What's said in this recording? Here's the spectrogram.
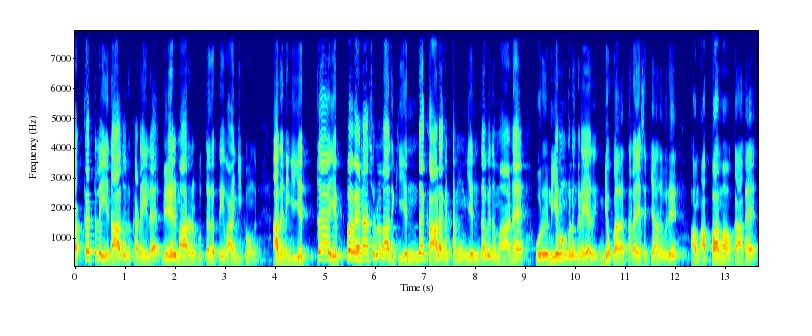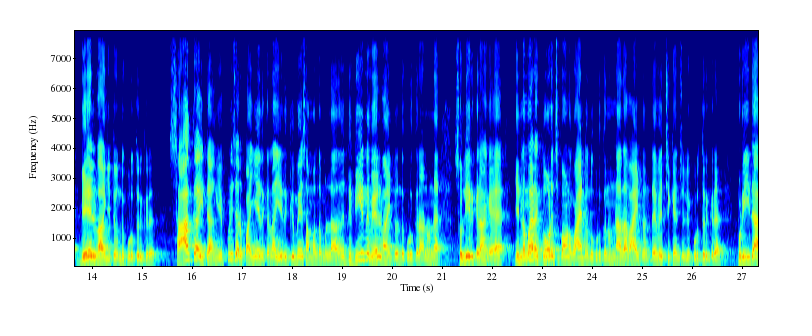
பக்கத்தில் ஏதாவது ஒரு கடையில் வேல்மாறல் புத்தகத்தை வாங்கி வாங்கிக்கோங்க. அதை நீங்கள் எத்த எப்போ வேணால் சொல்லலாம். அதுக்கு எந்த காலகட்டமும் எந்த விதமான ஒரு நியமங்களும் கிடையாது. இங்கே உட்கா தலையசைக்காதவர் அவங்க அப்பா அம்மாவுக்காக வேல் வாங்கிட்டு வந்து கொடுத்துருக்குறாரு. ஷாக் ஆயிட்டாங்க. எப்படி சார் பையன் இதுக்கெல்லாம் எதுக்குமே சம்மந்தம் இல்லாத திடீர்னு வேல் வாங்கிட்டு வந்து கொடுக்குறான்னு சொல்லியிருக்கிறாங்க. என்னமோ எனக்கு தோணுச்சுப்பா உனக்கு வாங்கிட்டு வந்து கொடுக்கணும்னு அதான் வாங்கிட்டு வந்தேன் வச்சுக்கன்னு சொல்லி கொடுத்துருக்குறார். புரியுதா?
